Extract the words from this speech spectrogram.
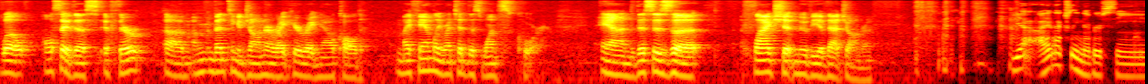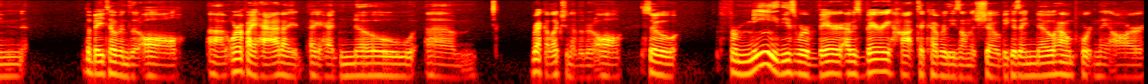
Well, I'll say this: if there um, I'm inventing a genre right here, right now called "My Family Rented This Once" core, and this is a flagship movie of that genre. yeah, I had actually never seen the Beethovens at all, um, or if I had, I I had no um, recollection of it at all. So for me, these were very. I was very hot to cover these on the show because I know how important they are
